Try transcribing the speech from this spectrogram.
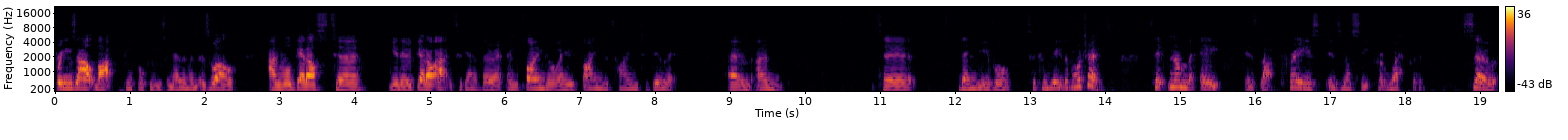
brings out that people pleasing element as well and will get us to, you know, get our act together and find a way, find the time to do it. Um, and to then be able to complete the project. Tip number eight is that praise is your secret weapon. So,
